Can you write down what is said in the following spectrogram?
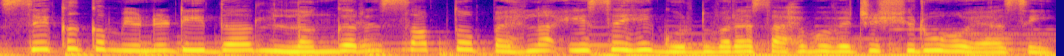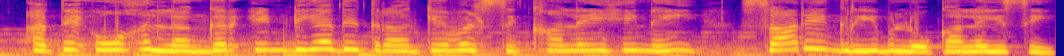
ਸਿੱਖ ਕਮਿਊਨਿਟੀ ਦਾ ਲੰਗਰ ਸਭ ਤੋਂ ਪਹਿਲਾਂ ਇਸੇ ਹੀ ਗੁਰਦੁਆਰਾ ਸਾਹਿਬ ਵਿੱਚ ਸ਼ੁਰੂ ਹੋਇਆ ਸੀ ਅਤੇ ਉਹ ਲੰਗਰ ਇੰਡੀਆ ਦੀ ਤਰ੍ਹਾਂ ਕੇਵਲ ਸਿੱਖਾਂ ਲਈ ਹੀ ਨਹੀਂ, ਸਾਰੇ ਗਰੀਬ ਲੋਕਾਂ ਲਈ ਸੀ।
